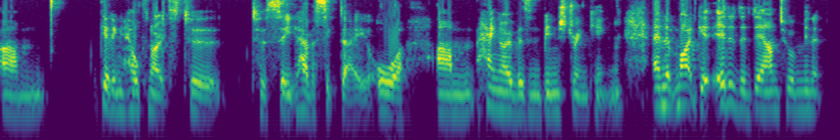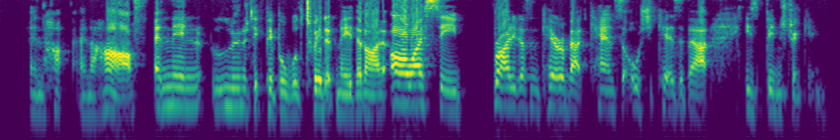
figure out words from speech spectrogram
um, getting health notes to to see have a sick day or um, hangovers and binge drinking, and it might get edited down to a minute and and a half, and then lunatic people will tweet at me that I oh I see Bridie doesn't care about cancer, all she cares about is binge drinking.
